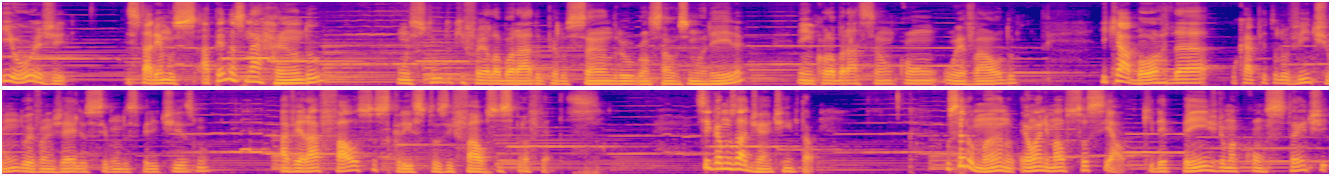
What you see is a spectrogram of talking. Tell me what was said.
e hoje estaremos apenas narrando um estudo que foi elaborado pelo Sandro Gonçalves Moreira em colaboração com o Evaldo e que aborda o capítulo 21 do Evangelho segundo o Espiritismo. Haverá falsos cristos e falsos profetas. Sigamos adiante então. O ser humano é um animal social que depende de uma constante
